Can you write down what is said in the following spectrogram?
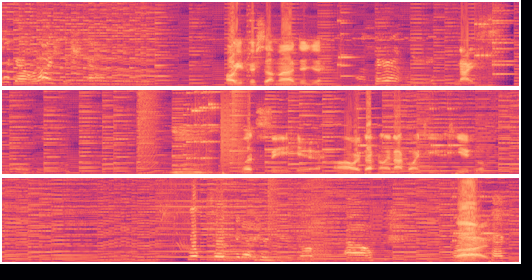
Check out what I fished out. Oh, you fished something out, did you? Apparently. Nice. Mmm. Let's see here. Oh, we're definitely not going to use you. Nope, let's get out here and do your job. Ow. Live.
